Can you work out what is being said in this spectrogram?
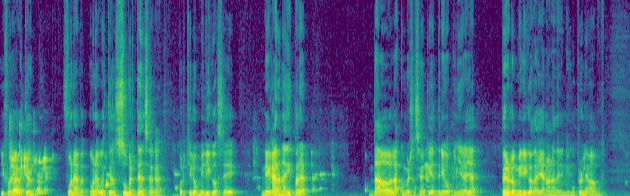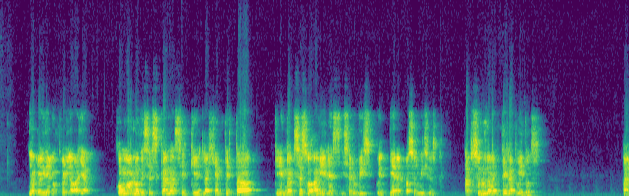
Y fue una cuestión, fue una, una cuestión súper tensa acá, porque los milicos se negaron a disparar, dado las conversaciones que habían tenido con Piñera allá, pero los milicos de allá no van a tener ningún problema. pues. Ya, pero ahí tengo un problema ya. ¿Cómo lo desescala si es que la gente está teniendo acceso a bienes y servicios, bienes, no servicios, absolutamente gratuitos al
